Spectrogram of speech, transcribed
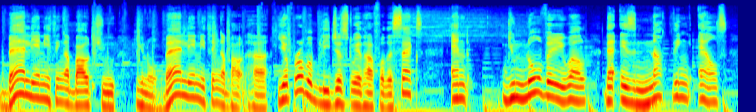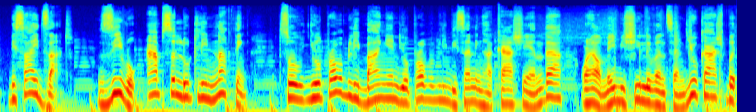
barely anything about you, you know barely anything about her, you're probably just with her for the sex, and you know very well there is nothing else besides that. Zero, absolutely nothing. So you'll probably bang in, you'll probably be sending her cash here and there, or hell, maybe she'll even send you cash, but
